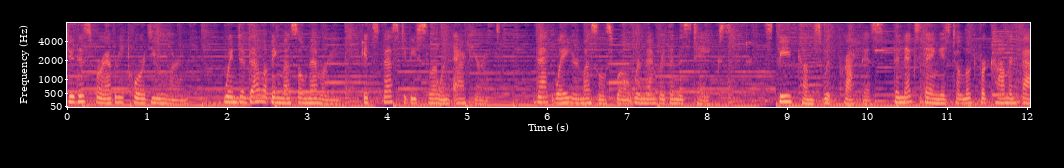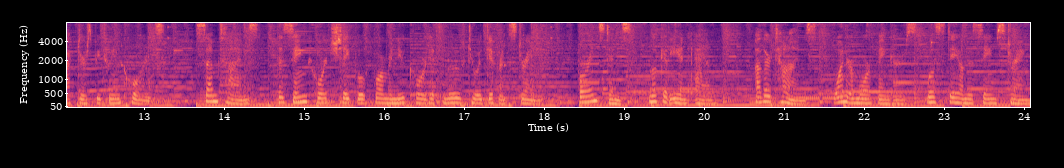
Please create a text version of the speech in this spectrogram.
Do this for every chord you learn. When developing muscle memory, it's best to be slow and accurate. That way your muscles will remember the mistakes. Speed comes with practice. The next thing is to look for common factors between chords. Sometimes, the same chord shape will form a new chord if moved to a different string. For instance, look at E and M. Other times, one or more fingers will stay on the same string.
